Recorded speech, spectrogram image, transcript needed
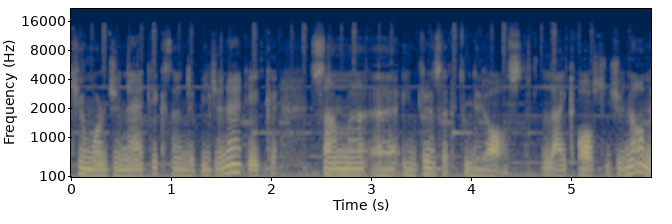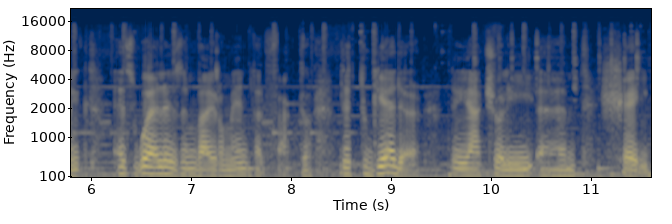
tumor genetics and epigenetic, some uh, intrinsic to the host, like host genomic, as well as environmental factor, that together they actually um, shape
